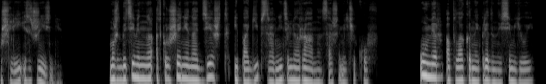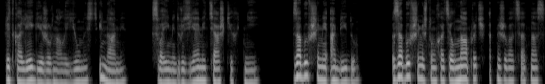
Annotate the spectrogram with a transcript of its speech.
ушли из жизни. Может быть, именно от крушения надежд и погиб сравнительно рано Саша Мельчаков. Умер оплаканный преданной семьей, редколлегией журнала «Юность» и нами, своими друзьями тяжких дней, забывшими обиду, забывшими, что он хотел напрочь отмежеваться от нас,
